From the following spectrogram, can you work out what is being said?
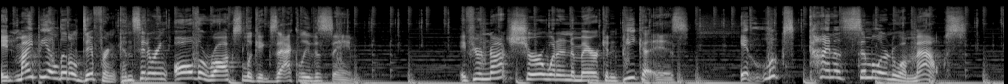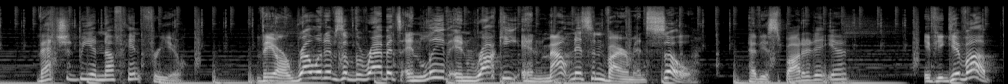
It might be a little different considering all the rocks look exactly the same. If you're not sure what an American Pika is, it looks kinda similar to a mouse. That should be enough hint for you. They are relatives of the rabbits and live in rocky and mountainous environments, so have you spotted it yet? If you give up,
